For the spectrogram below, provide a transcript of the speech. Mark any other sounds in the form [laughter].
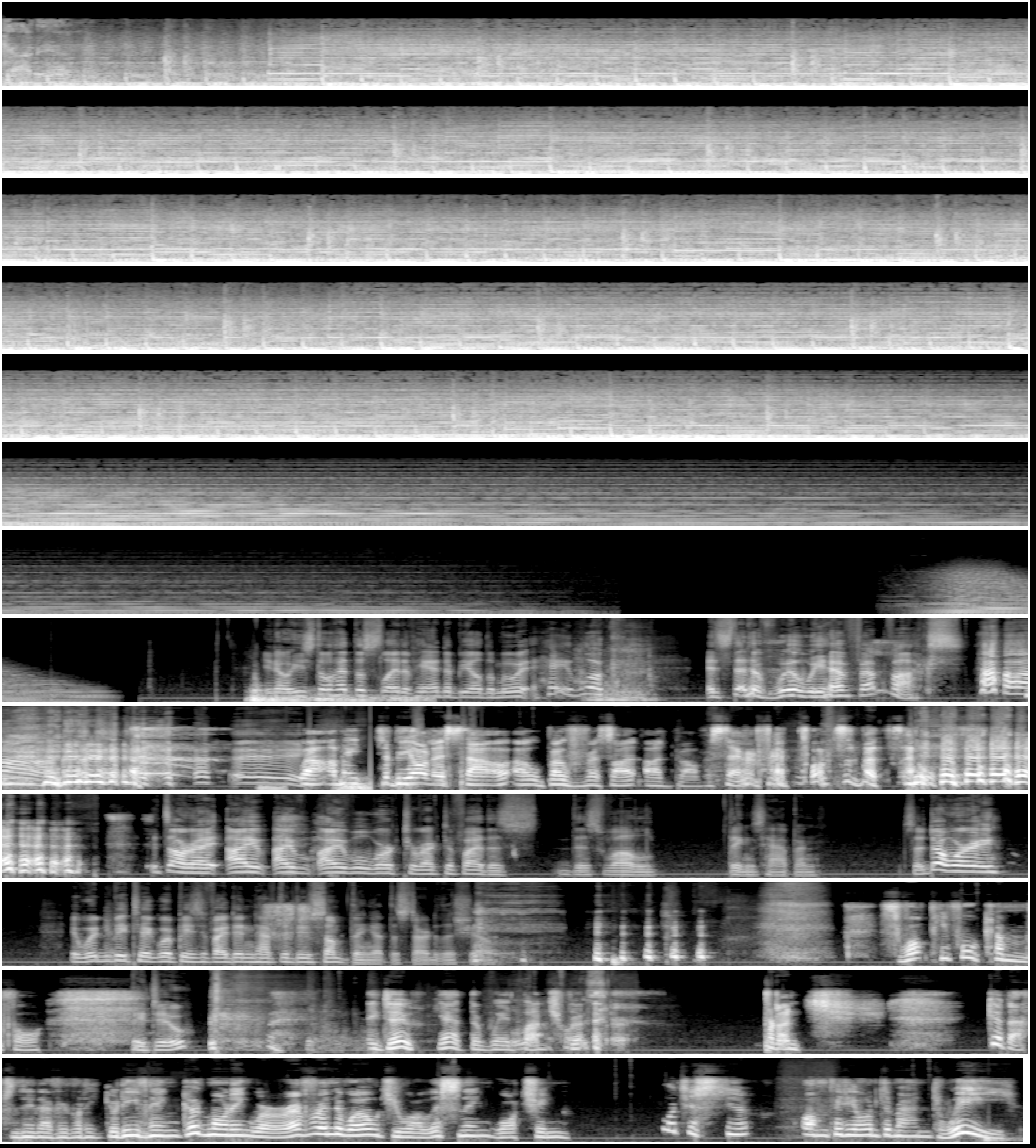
got in. Still had the sleight of hand to be able to move it. Hey, look! Instead of Will, we have FemmeFox. Ha ha! [laughs] hey. Well, I mean, to be honest, out, out both of us, I, I'd rather stare at Fred Fox myself. [laughs] It's all right. I, I I will work to rectify this this while things happen. So don't worry. It wouldn't be Tig Whippies if I didn't have to do something at the start of the show. [laughs] it's what people come for. They do. They do, yeah, the weird bunch. But... [laughs] Brunch. Good afternoon, everybody. Good evening. Good morning, wherever in the world you are listening, watching, or just you know on video on demand. We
